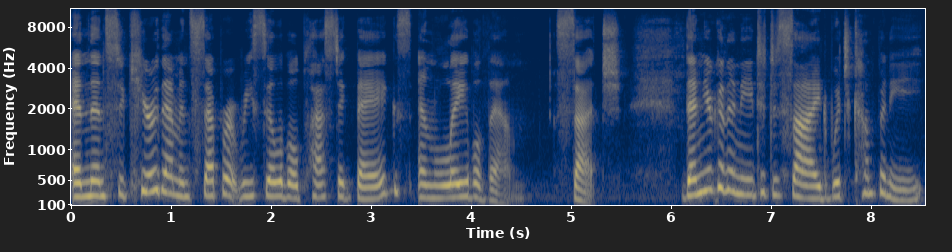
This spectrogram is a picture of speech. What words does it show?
and then secure them in separate resealable plastic bags and label them such. Then you're going to need to decide which company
